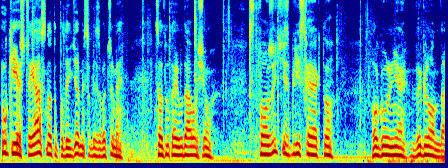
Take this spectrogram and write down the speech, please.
Póki jeszcze jasno, to podejdziemy sobie, zobaczymy, co tutaj udało się stworzyć i z bliska, jak to ogólnie wygląda.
